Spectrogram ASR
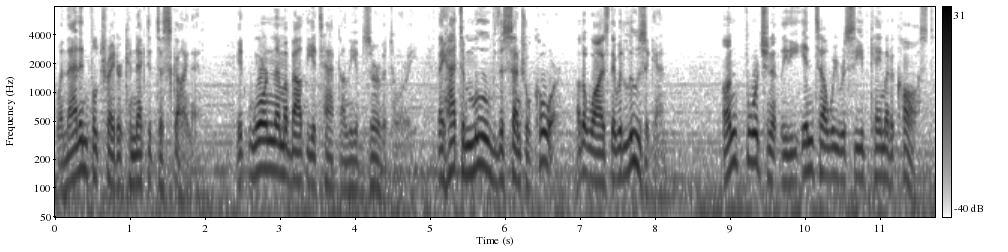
When that infiltrator connected to Skynet, it warned them about the attack on the observatory. They had to move the central core, otherwise they would lose again. Unfortunately, the intel we received came at a cost.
